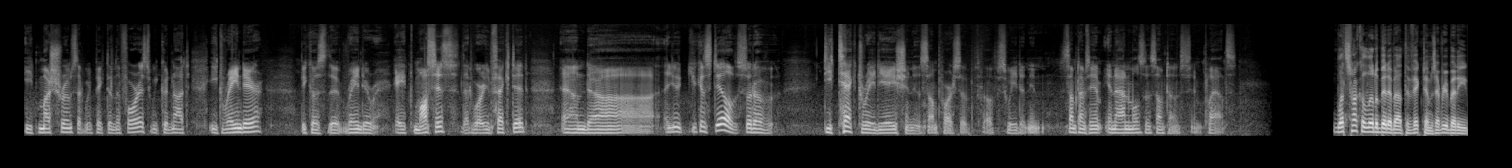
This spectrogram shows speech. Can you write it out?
eat mushrooms that we picked in the forest. We could not eat reindeer because the reindeer ate mosses that were infected. And uh, you, you can still sort of detect radiation in some parts of, of Sweden, in, sometimes in, in animals and sometimes in plants. Let's talk a little bit about the victims. Everybody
